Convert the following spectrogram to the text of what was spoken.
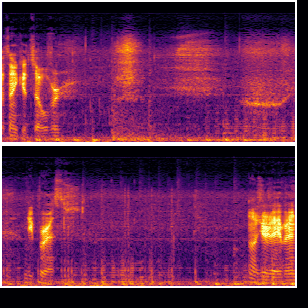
I think it's over. Deep breaths. How's your day been?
